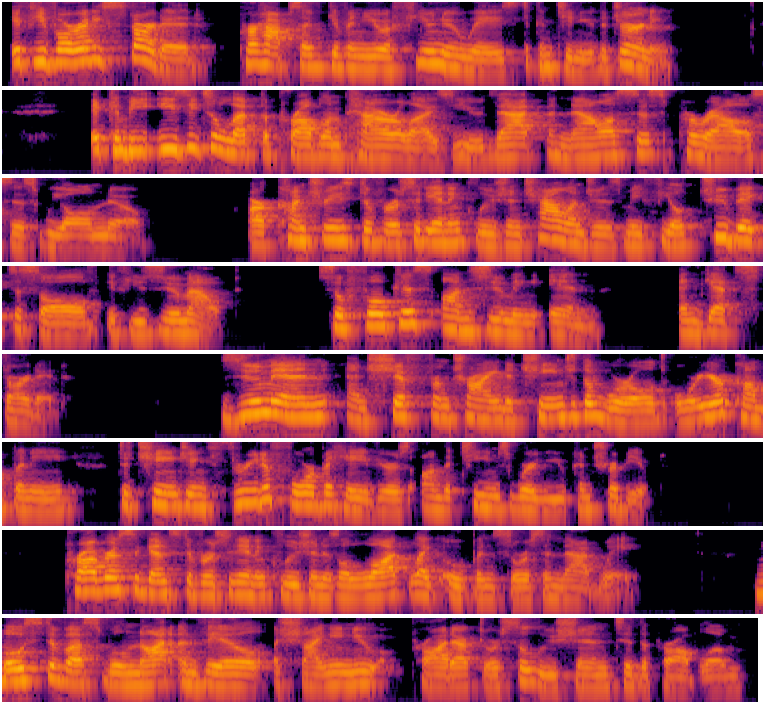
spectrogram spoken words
If you've already started, perhaps I've given you a few new ways to continue the journey. It can be easy to let the problem paralyze you, that analysis paralysis we all know. Our country's diversity and inclusion challenges may feel too big to solve if you zoom out. So focus on zooming in and get started. Zoom in and shift from trying to change the world or your company to changing three to four behaviors on the teams where you contribute. Progress against diversity and inclusion is a lot like open source in that way. Most of us will not unveil a shiny new product or solution to the problem.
